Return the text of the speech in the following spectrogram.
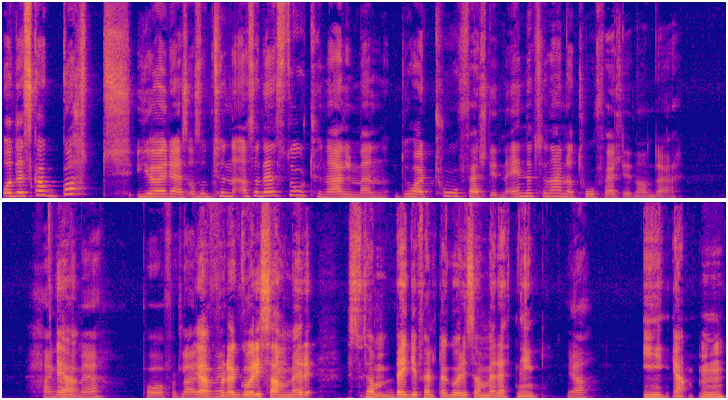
Og det skal godt gjøres altså, tunne- altså Det er en stor tunnel, men du har to felt i den ene tunnelen og to felt i den andre. Henger yeah. du med på forklaringen Ja, for det går i samme sam, Begge felta går i samme retning. Ja. I Ja. Mm.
